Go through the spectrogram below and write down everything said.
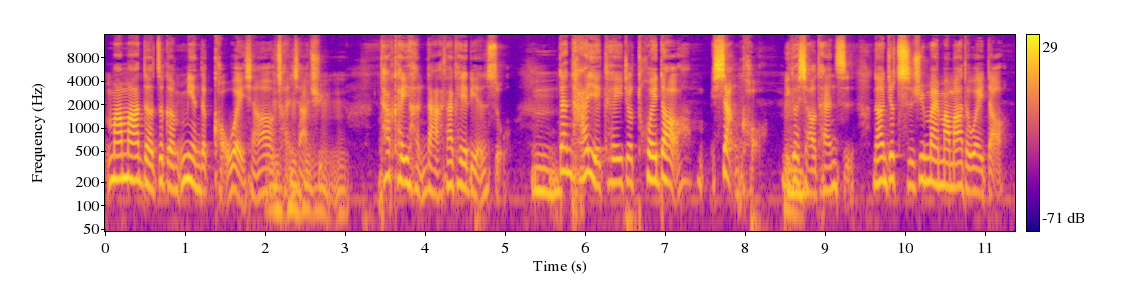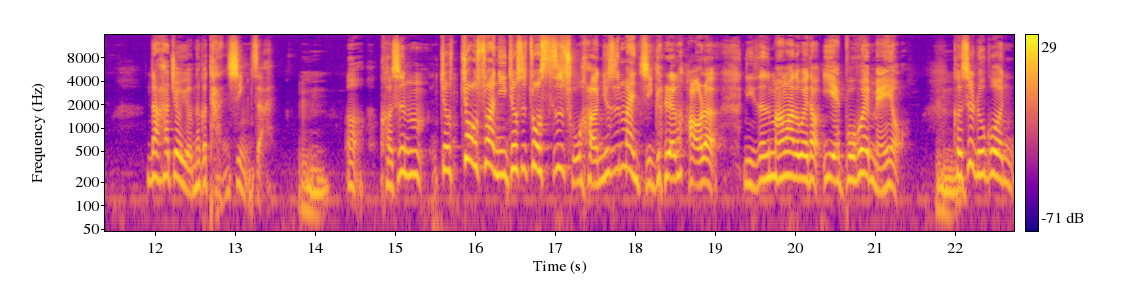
妈妈的这个面的口味想要传下去，嗯嗯它可以很大，它可以连锁，嗯，但它也可以就推到巷口一个小摊子，然后你就持续卖妈妈的味道，那它就有那个弹性在。嗯嗯，可是嗯就就算你就是做私厨好了，你就是卖几个人好了，你的妈妈的味道也不会没有。可是如果你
